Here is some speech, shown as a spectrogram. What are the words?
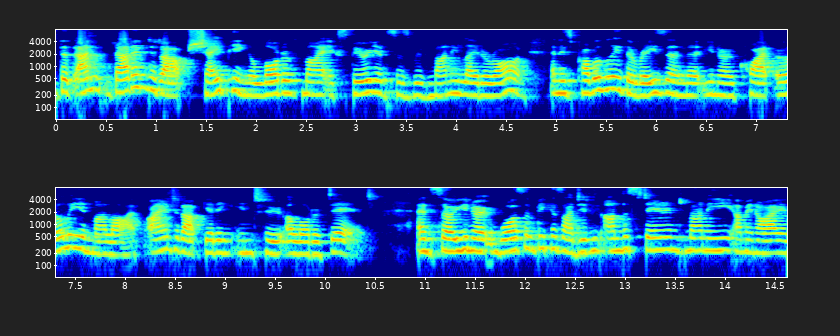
that that ended up shaping a lot of my experiences with money later on, and is probably the reason that you know quite early in my life I ended up getting into a lot of debt. And so, you know, it wasn't because I didn't understand money. I mean, I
